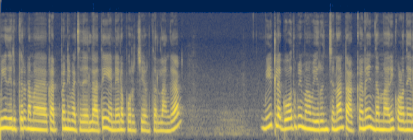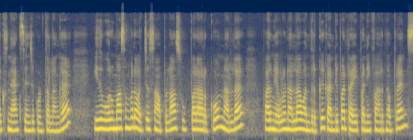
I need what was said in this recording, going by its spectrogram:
மீதி இருக்கிற நம்ம கட் பண்ணி வச்சது எல்லாத்தையும் எண்ணெயில் பொறிச்சு எடுத்துடலாங்க. வீட்டில் கோதுமை மாவு இருந்துச்சுன்னா டக்குன்னு இந்த மாதிரி குழந்தைங்களுக்கு ஸ்நாக்ஸ் செஞ்சு கொடுத்துட்லாங்க. இது ஒரு மாதம் கூட வச்சு சாப்பிட்லாம். சூப்பராக இருக்கும். நல்லா பாருங்கள் எவ்வளோ நல்லா வந்திருக்கு. கண்டிப்பாக ட்ரை பண்ணி பாருங்கள் ஃப்ரெண்ட்ஸ்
